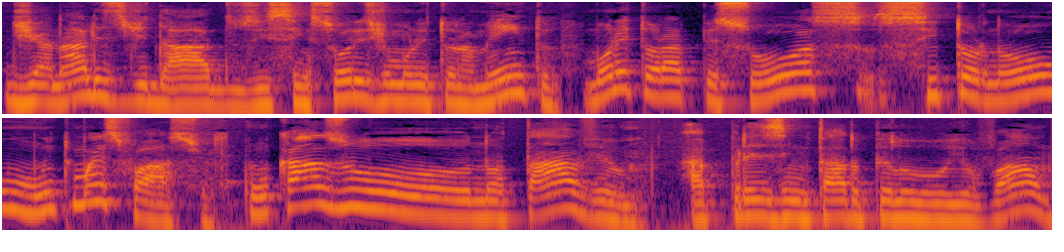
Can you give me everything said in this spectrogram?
de análise de dados e sensores de monitoramento, monitorar pessoas se tornou muito mais fácil. Um caso notável apresentado pelo Yuval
